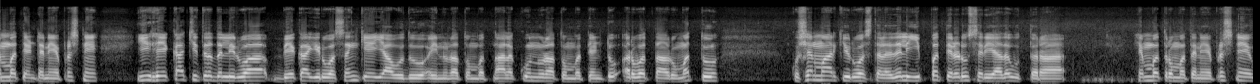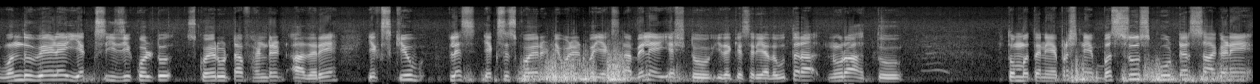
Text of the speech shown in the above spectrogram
ಎಂಬತ್ತೆಂಟನೆಯ ಪ್ರಶ್ನೆ, ಈ ರೇಖಾಚಿತ್ರದಲ್ಲಿರುವ ಬೇಕಾಗಿರುವ ಸಂಖ್ಯೆ ಯಾವುದು? ಐನೂರ ತೊಂಬತ್ನಾಲ್ಕು ನೂರ ತೊಂಬತ್ತೆಂಟು ಅರವತ್ತಾರು ಮತ್ತು ಕ್ವಶನ್ ಮಾರ್ಕ್ ಇರುವ ಸ್ಥಳದಲ್ಲಿ ಇಪ್ಪತ್ತೆರಡು ಸರಿಯಾದ ಉತ್ತರ. ಎಂಬತ್ತೊಂಬತ್ತನೆಯ ಪ್ರಶ್ನೆ, ಒಂದು ವೇಳೆ X is equal to square root of hundred ಆದರೆ X cube plus X square divided by ಎಕ್ಸ್ನ ಬೆಲೆ ಎಷ್ಟು? ಇದಕ್ಕೆ ಸರಿಯಾದ ಉತ್ತರ, ನೂರ ಹತ್ತು. ತೊಂಬತ್ತನೆಯ ಪ್ರಶ್ನೆ, ಬಸ್ಸು, ಸ್ಕೂಟರ್, ಸಾಗಣೆ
